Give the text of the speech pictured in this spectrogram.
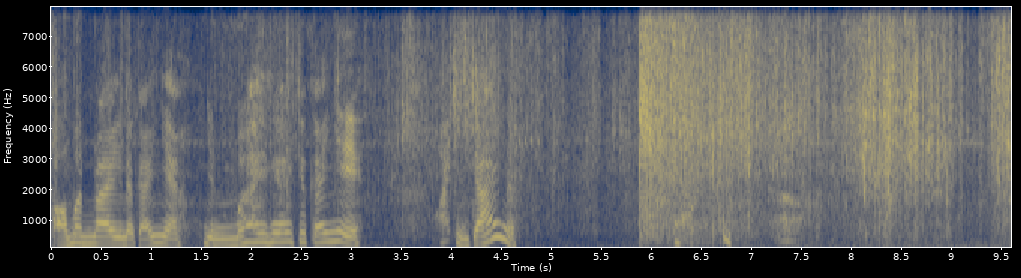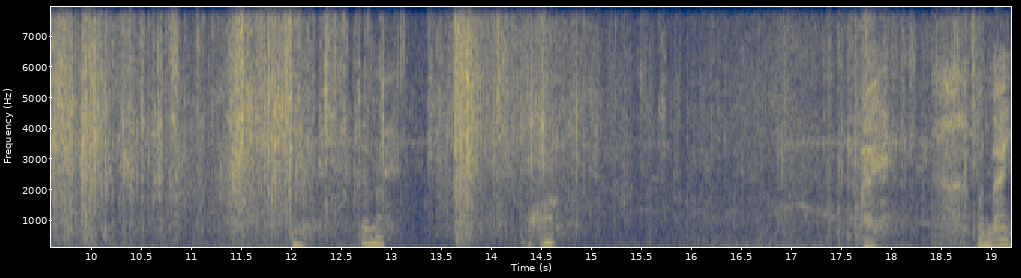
Ở bên đây nè cả nhà, nhìn mê ghê chứ cả nhà. Quá chừng trái nè. Trên này. Ủa? đây. Bên đây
